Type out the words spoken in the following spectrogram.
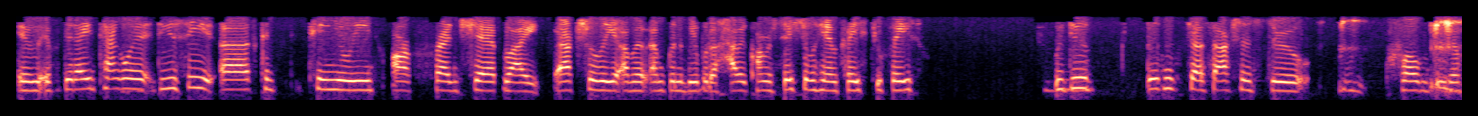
If, if did I entangle it? Do you see us continuing our friendship? Like, actually, I'm I'm going to be able to have a conversation with him face to face. We do mm-hmm. business transactions through from you know.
